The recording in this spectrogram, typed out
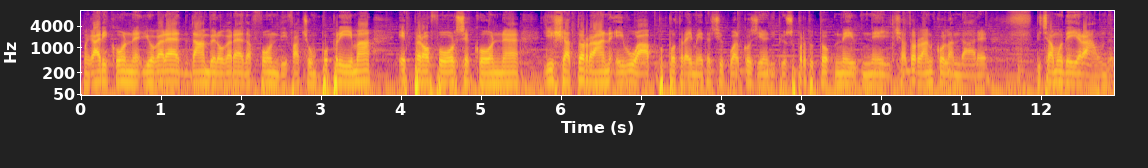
magari con gli overhead, dumbbell overhead a fondi faccio un po' prima e però forse con gli shuttle run e i V-up potrei metterci qualcosina di più, soprattutto nei, nei shuttle run con l'andare diciamo dei round.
